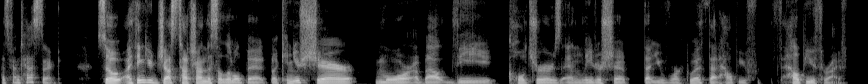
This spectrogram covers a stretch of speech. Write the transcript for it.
That's fantastic. So I think you just touched on this a little bit, but can you share more about the cultures and leadership that you've worked with that help you help you thrive?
